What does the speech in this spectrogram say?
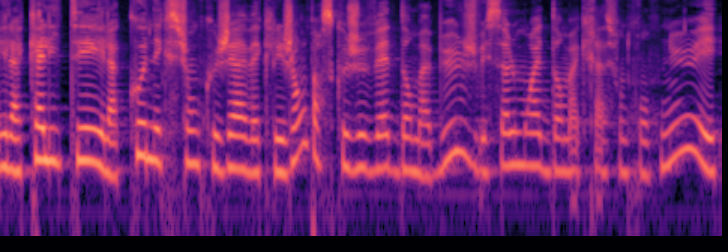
et la qualité et la connexion que j'ai avec les gens parce que je vais être dans ma bulle, je vais seulement être dans ma création de contenu et,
